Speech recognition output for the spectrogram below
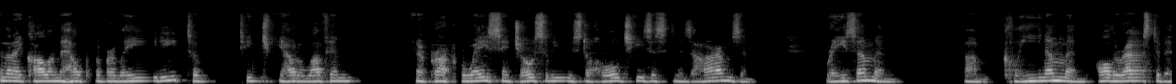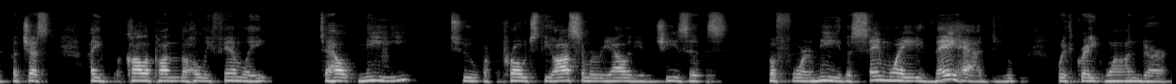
And then I call on the help of Our Lady to teach me how to love him in a proper way. St. Joseph used to hold Jesus in his arms and raise him and um, clean him and all the rest of it. But just I call upon the Holy Family to help me to approach the awesome reality of Jesus before me the same way they had to with great wonder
